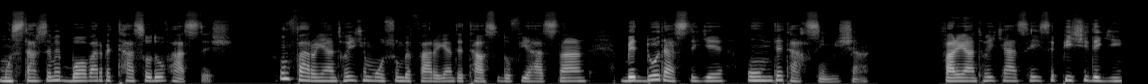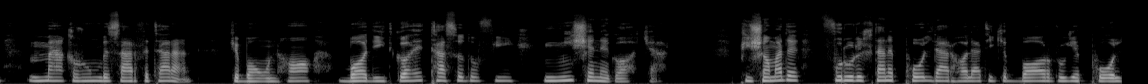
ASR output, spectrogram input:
مستلزم باور به تصادف هستش. اون فرایندهایی که موسوم به فرایند تصادفی هستند به دو دسته عمده تقسیم میشن. فرایندهایی که از حیث پیچیدگی مقروم به صرف ترن که با اونها با دیدگاه تصادفی میشه نگاه کرد. پیش آمد فرو ریختن پل در حالتی که بار روی پل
